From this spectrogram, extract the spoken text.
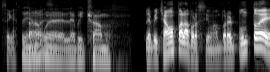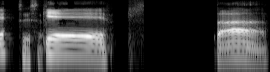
Sé que no, pues le pichamos. Le pichamos para la próxima. Pero el punto es Sí, sí. que está.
